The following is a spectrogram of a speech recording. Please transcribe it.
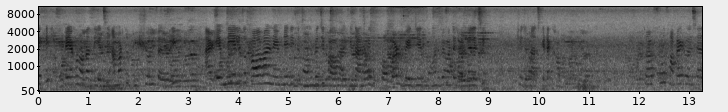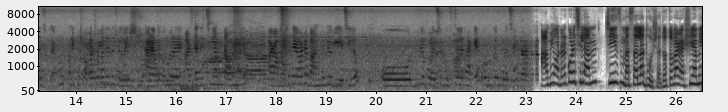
দেখি, এটাই এখন অর্ডার দিয়েছি। আমার তো ভীষণ ফেভারিট আর এমনি এলে তো খাওয়া হয় না, এমনি এলে তো ননভেজই খাওয়া হয়। কিন্তু আজকে প্রপার ভেজের মহাদেবের মাঠে জল ঢেলেছি সেই জন্য আজকে এটা খাব। পুরো ফাঁকাই রয়েছে আজ। এখন অনেকটা সকাল সকাল যেতে চলে এসেছি, আর এতক্ষণ ধরে আড্ডা দিচ্ছিলাম টাউন হলে আর আমার সাথে আমার একটা বান্ধবীও গিয়েছিল। ও ঢুকে পড়েছে হোস্টেলে থাকে, ও ঢুকে পড়েছে। আমি অর্ডার করেছিলাম চিজ মশালা ধোসা। যতবার আসি আমি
